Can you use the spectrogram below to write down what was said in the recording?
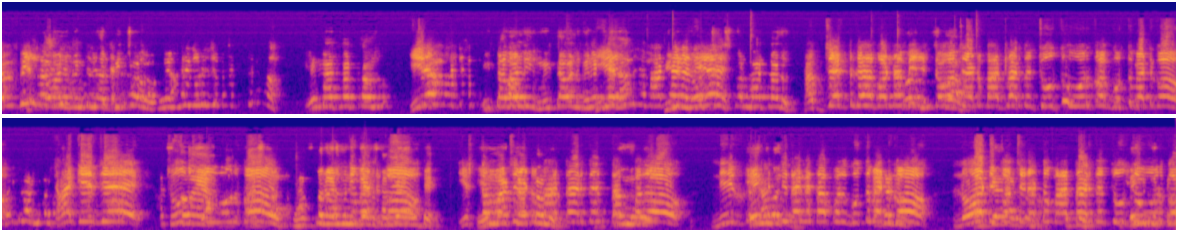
ఎంపీలు వాళ్ళు వింటున్నారు. పిచ్చోళ్ళు గురించి. ఏం? మీరేం మాట్లాడరు? మిగతా వాళ్ళు మిగతా వాళ్ళు వినట్లేదా మాట్లాడు. సబ్జెక్ట్ కాకుండా మీరు ఇష్టం వచ్చినట్టు మాట్లాడితే చూస్తూ ఊరుకో గుర్తు పెట్టుకో షాకీర్ జీ చూస్తూ ఊరుకో. రాసుకొని అడుగు నీకేమైనా సందేహం ఉంటే. ఇష్టం ఏం వచ్చినట్టు మాట్లాడతావు మాట్లాడితే? తప్పదు. నీకు ఖచ్చితంగా తప్పదు. గుర్తు పెట్టుకో నోటికి వచ్చినట్టు మాట్లాడితే చూస్తూ ఊరుకో?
